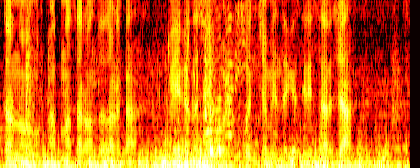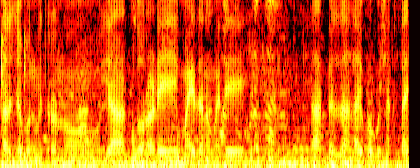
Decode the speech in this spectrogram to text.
मित्रांनो आपणा सर्वांचा लडका वेगाचा शेवट पंचमेंद श्री सर्जा. सर्जा पण मित्रांनो या चोराडे मैदानामध्ये दाखल झाला आहे बघू शकताय.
